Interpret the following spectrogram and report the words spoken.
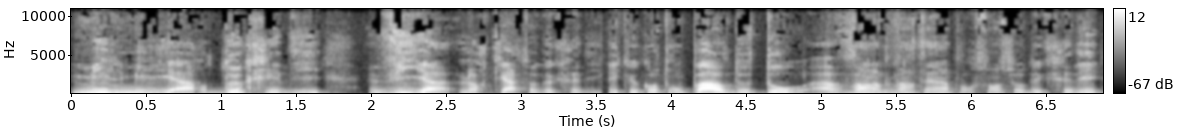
1000 milliards de crédits via leur carte de crédit. Et que quand on parle de taux à 20-21% sur des crédits,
